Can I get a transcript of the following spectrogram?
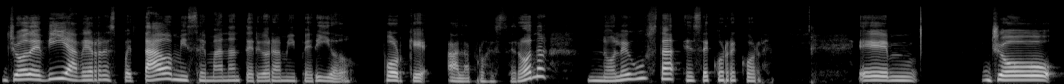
yo debí haber respetado mi semana anterior a mi periodo, porque a la progesterona no le gusta ese corre-corre. Em, yo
